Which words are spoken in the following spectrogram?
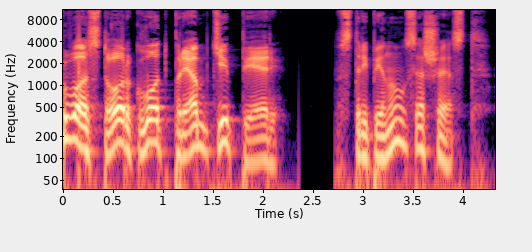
восторг вот прям теперь!» Встрепенулся шест.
